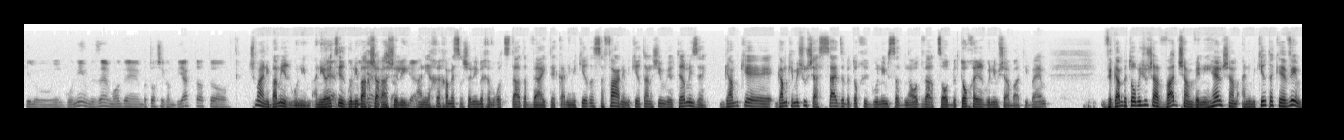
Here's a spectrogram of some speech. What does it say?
כאילו ארגונים וזה, מאוד uh, בטוח שגם דייקת אותו. תשמע, אני בא מארגונים, אני יועץ אתה ארגוני בהכשרה משם, שלי, כן. אני אחרי 15 שנים בחברות סטארט-אפ והייטק, אני מכיר את השפה, אני מכיר את האנשים ויותר מזה, גם, כ, גם כמישהו שעשה את זה בתוך ארגונים, סדנאות והרצאות בתוך הארגונים שעבדתי בהם, וגם בתור מישהו שעבד שם וניהל שם, אני מכיר את הכאבים.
